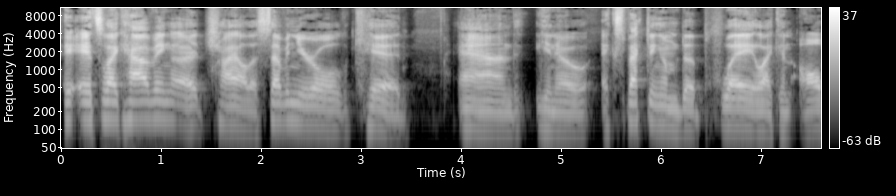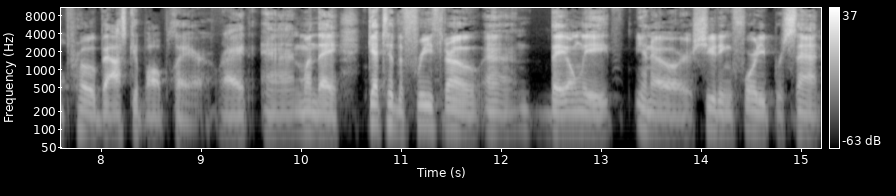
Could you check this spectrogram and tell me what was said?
It's like having a child, a seven year old kid, and you know expecting them to play like an all pro basketball player right? And when they get to the free throw and they only you know are shooting 40%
